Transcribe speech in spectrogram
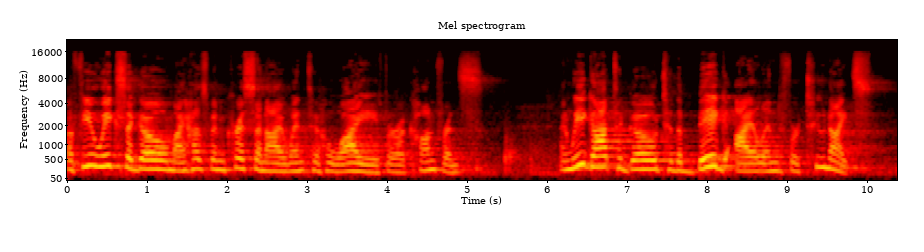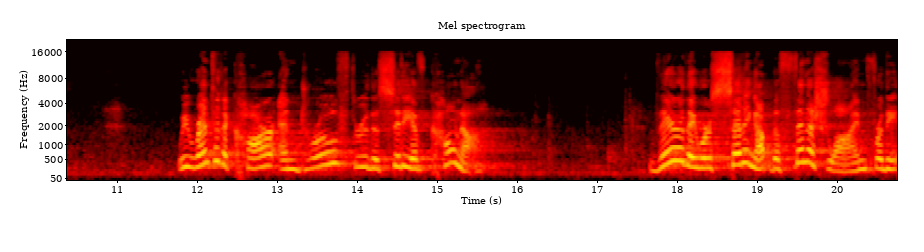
A few weeks ago, my husband Chris and I went to Hawaii for a conference. And we got to go to the big island for two nights. We rented a car and drove through the city of Kona. There, they were setting up the finish line for the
